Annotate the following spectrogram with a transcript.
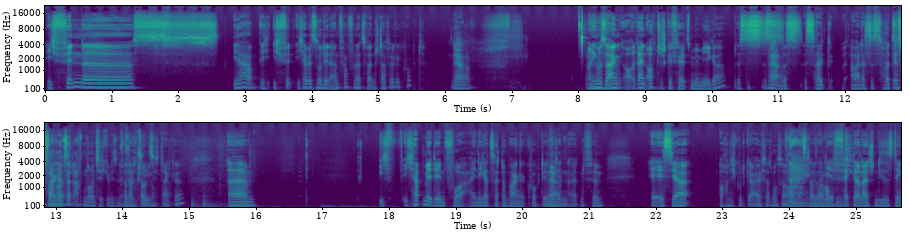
Ich finde, es- ja, ich, ich, find- ich habe jetzt nur den Anfang von der zweiten Staffel geguckt. Ja. Und ich muss sagen, rein optisch gefällt es mir mega. Das ist, das, Ja. das ist halt, aber das ist heutzutage. Der ist von 1998 gewesen. Von Film, 98, danke. Ähm, ich ich habe mir den vor einiger Zeit nochmal angeguckt, den, Ja. den alten Film. Er ist ja auch nicht gut gealtert, muss man auch Nein, ganz klar sagen. Die überhaupt nicht. Allein schon dieses Ding,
